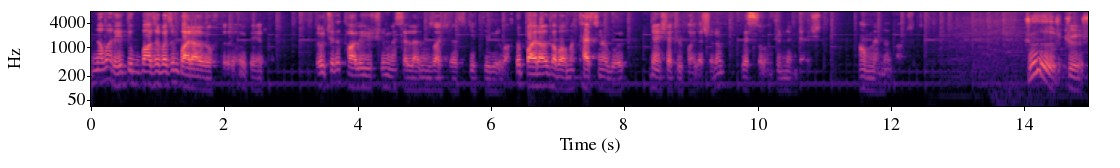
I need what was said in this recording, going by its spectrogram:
nə var? E, bu Azərbaycan bayrağı yoxdur. Deyir, ölkədə taley yüklü məsələlərin müzakirəsi getdiyi bir vaxtda bayrağı qabağıma tərsinə qoyub bir dənə şəkil paylaşıram və salam gündəm dəyişdi. Hamı məndən danışır. Gör, gör.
